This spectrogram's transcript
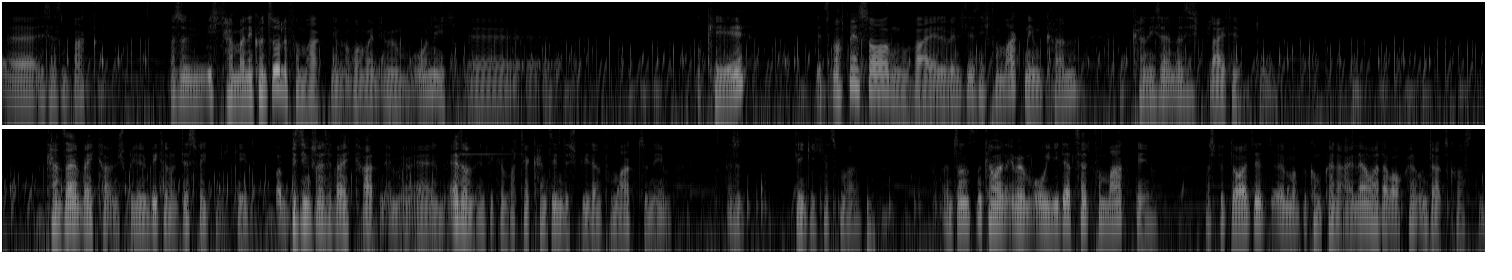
Äh, ist es ein Bug? Also ich kann meine Konsole vom Markt nehmen, aber mein MMO nicht. Äh, okay. Jetzt macht mir Sorgen, weil wenn ich das nicht vom Markt nehmen kann, kann nicht sein, dass ich pleite gehe. Kann sein, weil ich gerade ein Spiel entwickle und deswegen nicht geht. Beziehungsweise weil ich gerade ein, äh, ein Add-on entwickle. Macht ja keinen Sinn, das Spiel dann vom Markt zu nehmen. Also denke ich jetzt mal. Ansonsten kann man MMO jederzeit vom Markt nehmen. Was bedeutet, äh, man bekommt keine Einnahmen, hat aber auch keine Unterhaltskosten.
